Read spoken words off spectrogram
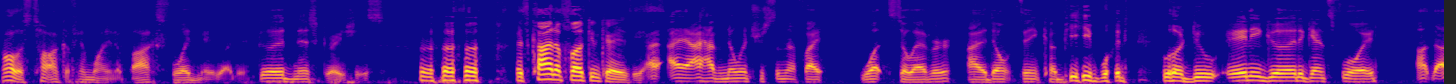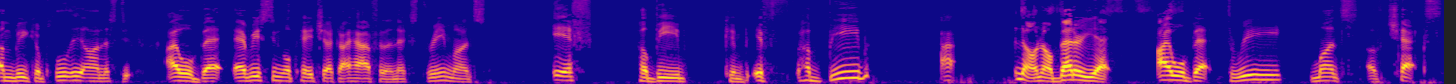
All this talk of him wanting to box Floyd Mayweather. Goodness gracious. it's kind of fucking crazy. I, I, I have no interest in that fight whatsoever. I don't think Khabib would would do any good against Floyd. I, I'm being completely honest. I will bet every single paycheck I have for the next three months if Khabib can. If Khabib, I, no, no, better yet, I will bet three months of checks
